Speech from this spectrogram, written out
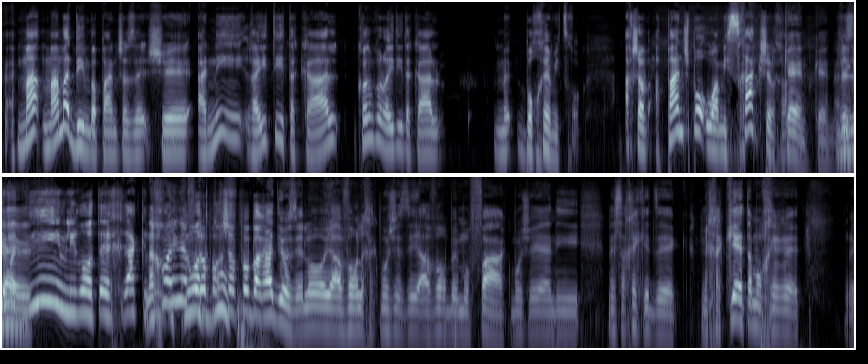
מה, מה מדהים בפאנץ' הזה? שאני ראיתי את הקהל, קודם כל ראיתי את הקהל בוכה מצחוק. עכשיו, הפאנץ' פה הוא המשחק שלך. כן, כן. וזה גם- מדהים לראות איך רק נכון, הנה, תנועות אפילו פה, גוף. עכשיו פה ברדיו זה לא יעבור לך כמו שזה יעבור במופע, כמו שאני משחק את זה, מחקה את המוכרת. אה,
